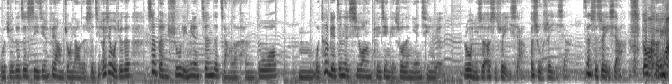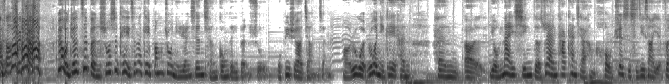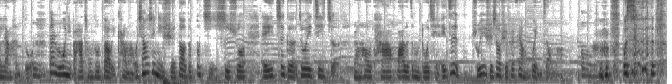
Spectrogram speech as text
我觉得这是一件非常重要的事情，而且我觉得这本书里面真的讲了很多。嗯，我特别真的希望推荐给所有的年轻人，如果你是二十岁以下、二十五岁以下、三十岁以下，都可以。我马上去看。因为我觉得这本书是可以真的可以帮助你人生成功的一本书，我必须要这样讲啊！如果如果你可以很很呃有耐心的，虽然它看起来很厚，确实实际上也分量很多，但如果你把它从头到尾看完，我相信你学到的不只是说，哎，这个这位记者，然后他花了这么多钱，哎，这厨艺学校学费非常贵，你知道吗？哦，不是，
